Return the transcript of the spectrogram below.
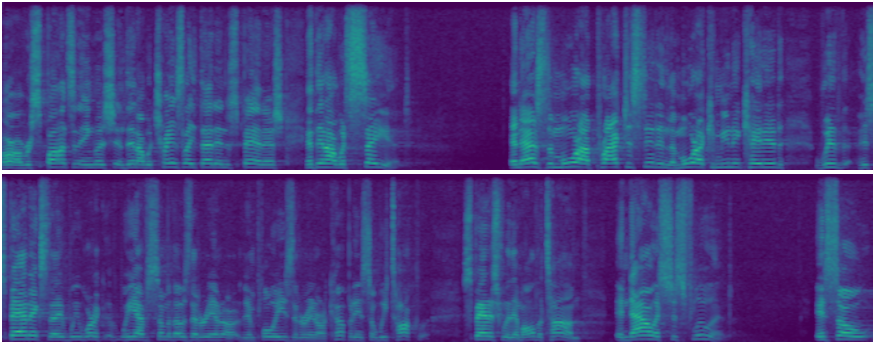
or a response in English, and then I would translate that into Spanish, and then I would say it. And as the more I practiced it and the more I communicated with Hispanics, that we work, we have some of those that are in our, employees that are in our company, so we talk Spanish with them all the time, and now it's just fluent. And so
